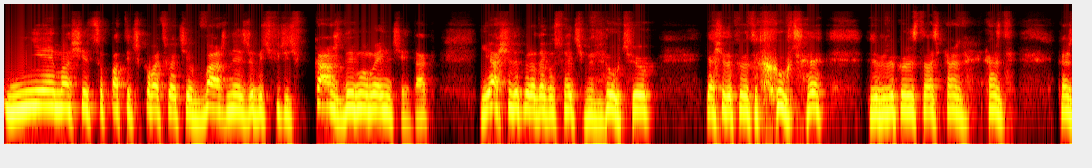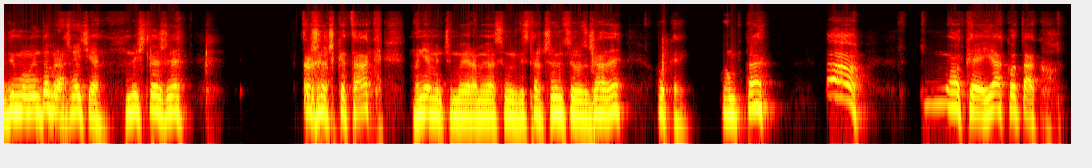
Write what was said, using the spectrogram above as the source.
Nie ma się co patyczkować, słuchajcie, ważne jest, żeby ćwiczyć w każdym momencie, tak? Ja się dopiero tego, słuchajcie, będę uczył. Ja się dopiero tego uczę, żeby wykorzystywać każdy, każdy, każdy moment. Dobra, słuchajcie, myślę, że troszeczkę tak. No nie wiem, czy moje ramiona są już wystarczająco rozgrzane. Okej, pompka. A, okej, jako tako.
